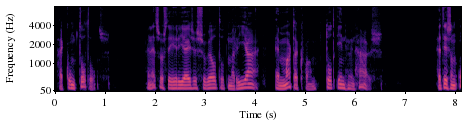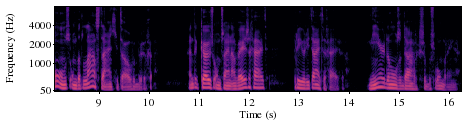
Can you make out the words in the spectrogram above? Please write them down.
Hij komt tot ons. En net zoals de Heer Jezus zowel tot Maria en Martha kwam, tot in hun huis. Het is aan ons om dat laatste te overbruggen. En de keuze om zijn aanwezigheid prioriteit te geven. Meer dan onze dagelijkse beslommeringen.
